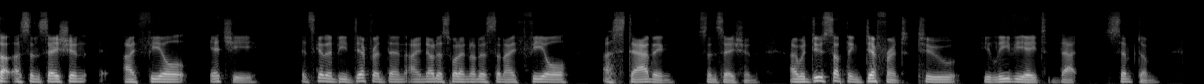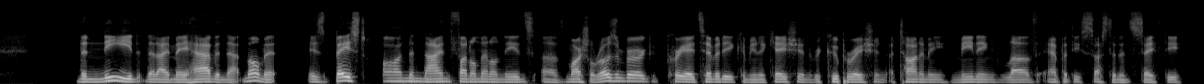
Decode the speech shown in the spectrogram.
a sensation, I feel itchy. It's going to be different than I notice what I notice and I feel a stabbing sensation. I would do something different to alleviate that symptom. The need that I may have in that moment is based on the nine fundamental needs of Marshall Rosenberg creativity, communication, recuperation, autonomy, meaning, love, empathy, sustenance, safety.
